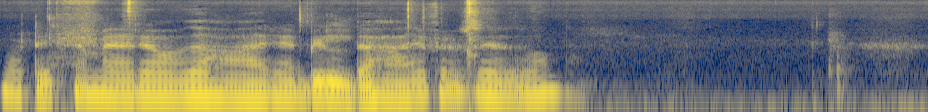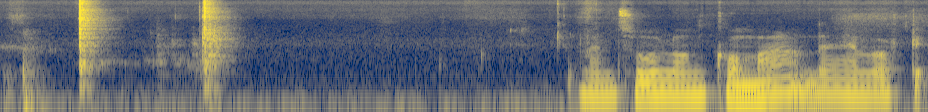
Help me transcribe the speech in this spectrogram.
Det ble ikke noe mer av det her bildet her, for å si det sånn. Men så langt kom jeg. Det ble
